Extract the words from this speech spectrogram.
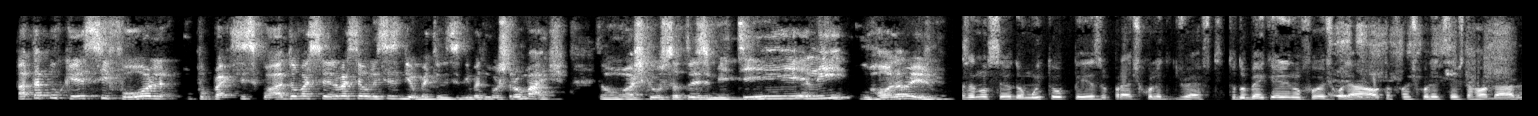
Até porque, se for pro practice squad, vai ser, ele vai ser o Ulisses Gilbert. O Ulisses Gilbert mostrou mais. Então, acho que o Santos Smith, ele roda mesmo. Mas eu não sei, eu dou muito peso para a escolha do draft. Tudo bem que ele não foi a escolha alta, foi uma escolha de sexta rodada,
